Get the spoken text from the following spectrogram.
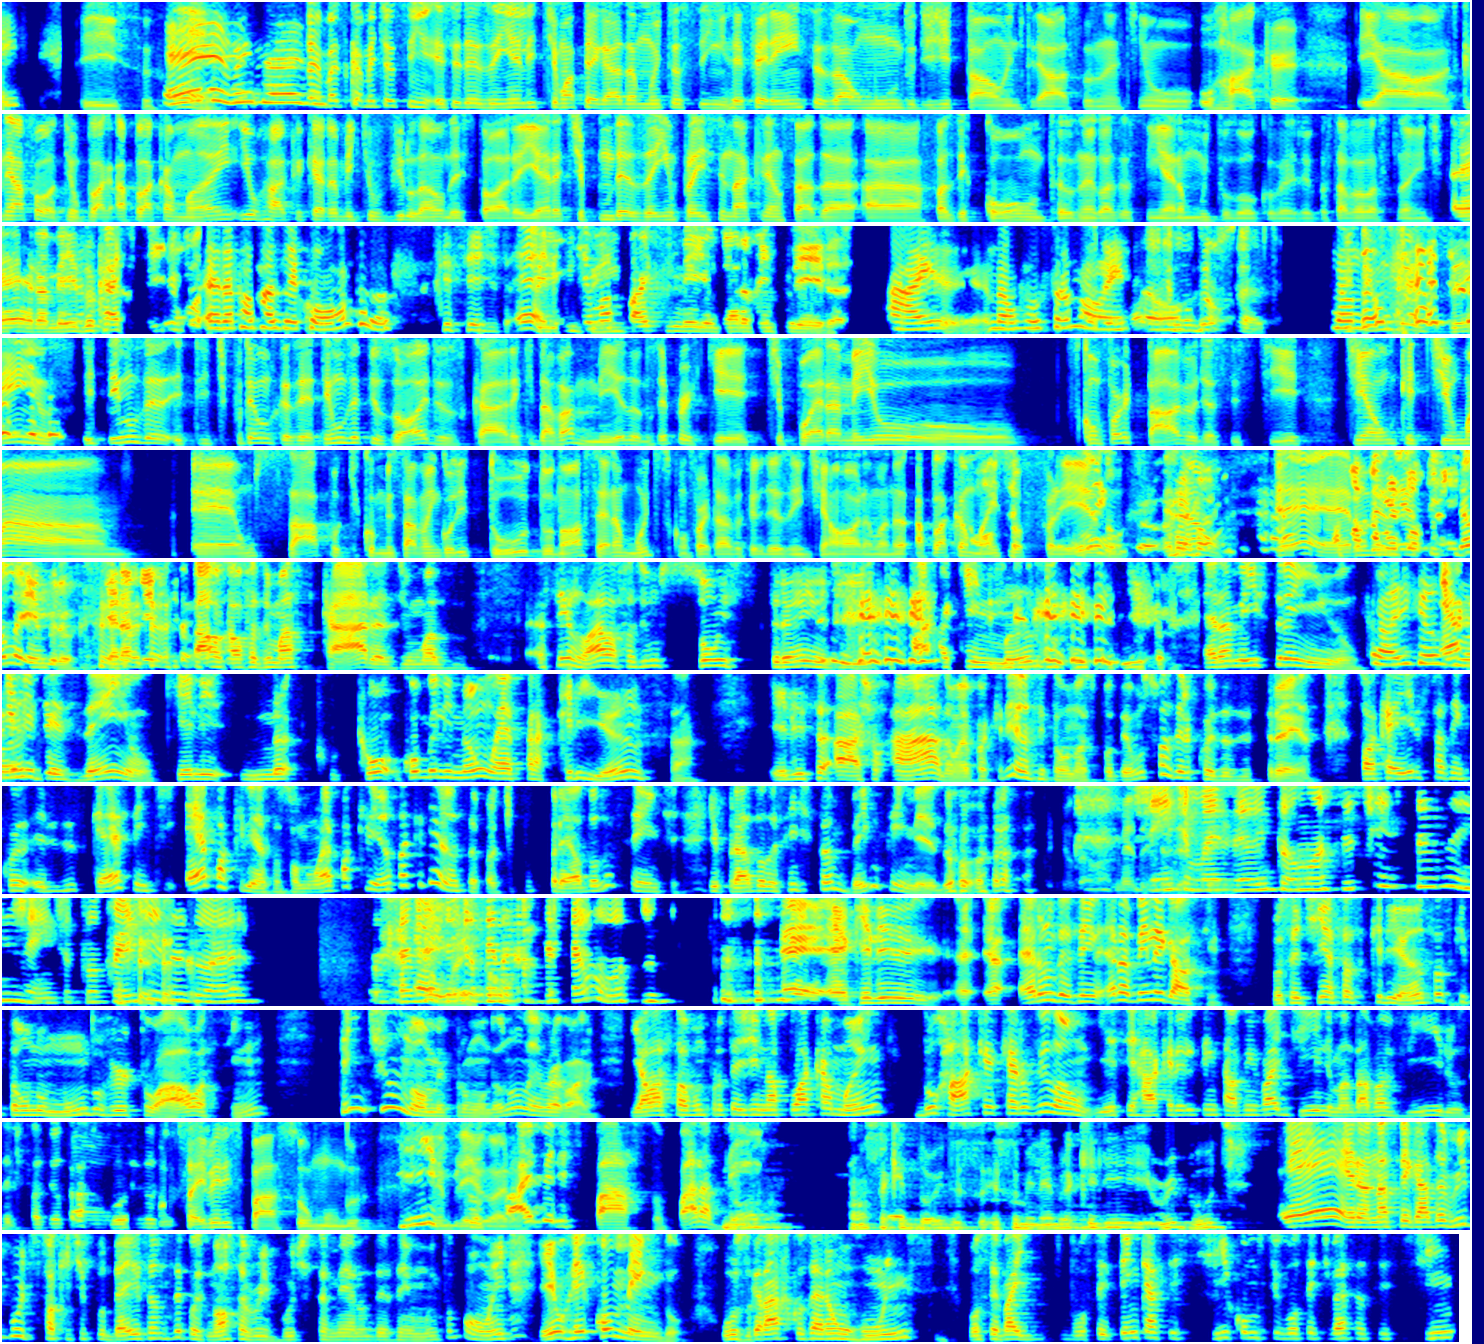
Isso. É, é verdade. É, basicamente assim, esse desenho ele tinha uma pegada muito assim, referências ao mundo digital, entre aspas, né? Tinha o, o hacker e a. Que nem ela falou, tinha a placa-mãe e o hacker que era meio que o vilão da história. E era tipo um desenho pra ensinar a criançada a fazer contas, um negócio assim. Era muito louco, velho. Eu gostava bastante. É, era meio educativo, Era pra fazer contas? esqueci disso. É, Sim, tinha sim. umas partes meio da Aventureira. Ai, não funcionou, então. não deu certo. Não e tem uns certo. desenhos, e tem uns, e tipo, tem um, quer dizer, tem uns episódios, cara, que dava medo, não sei porquê. Tipo, era meio desconfortável de assistir. Tinha um que tinha uma. É, um sapo que começava a engolir tudo. Nossa, era muito desconfortável aquele desenho, tinha hora, mano. A placa-mãe sofrendo. Não, é, era um desenho assim. Eu lembro. que Era meio que ela fazia umas caras e umas. Sei lá, ela fazia um som estranho de placa queimando. Era meio estranho. Ai, que É aquele desenho que ele, como ele não é para criança, eles acham, ah, não é para criança, então nós podemos fazer coisas estranhas. Só que aí eles fazem, eles esquecem que é para criança, só não é para criança criança, é para tipo pré-adolescente. E pré-adolescente também tem medo. Gente, mas eu então não assisti esse desenho, gente. Eu tô perdida agora. O É, Cyber que eu tenho na cabeça é outro. É, é que ele. é- é- era um desenho. Era bem legal, assim. Você tinha essas crianças que estão no mundo virtual, assim. Tem, tinha um nome pro mundo, eu não lembro agora. E elas estavam protegendo a placa-mãe do hacker que era o vilão. E esse hacker ele tentava invadir, ele mandava vírus, ele fazia outras coisas. O cyberespaço, o mundo. Isso, lembrei agora. cyberespaço. Parabéns. Nossa, nossa, que doido. Isso, isso me lembra aquele reboot. É, era na pegada reboot, só que tipo 10 anos depois. Nossa, reboot também era um desenho muito bom, hein? Eu recomendo. Os gráficos eram ruins, você vai, você tem que assistir como se você estivesse assistindo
